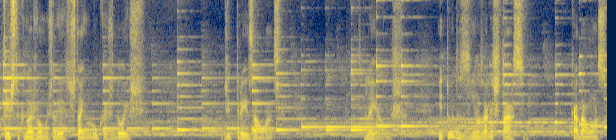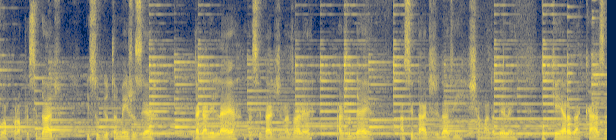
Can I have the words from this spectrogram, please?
O texto que nós vamos ler está em Lucas 2, de 3 a 11. Leiamos. E todos iam alistar-se, cada um à sua própria cidade. E subiu também José da Galiléia, da cidade de Nazaré, à Judéia, a cidade de Davi, chamada Belém, porque era da casa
